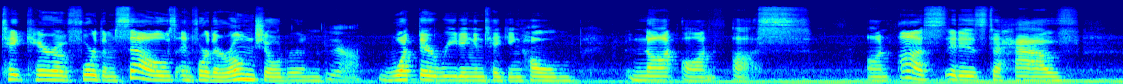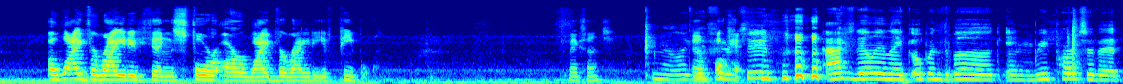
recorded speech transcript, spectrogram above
take care of for themselves and for their own children yeah. what they're reading and taking home, not on us. On us, it is to have a wide variety of things for our wide variety of people. Make sense? Yeah, like Yeah, if your okay. kid accidentally like opens the book and read parts of it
